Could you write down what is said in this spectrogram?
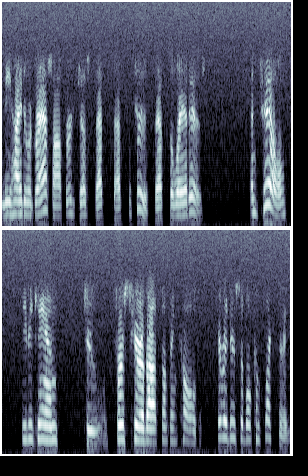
knee high to a grasshopper, just that's that's the truth. That's the way it is. Until he began to first hear about something called irreducible complexity.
